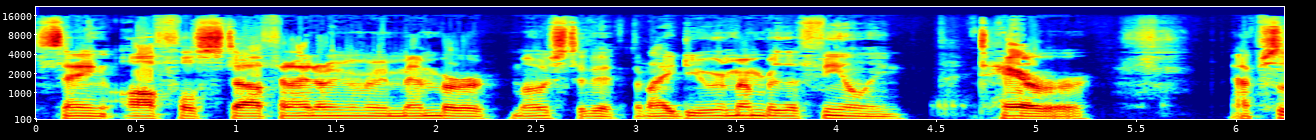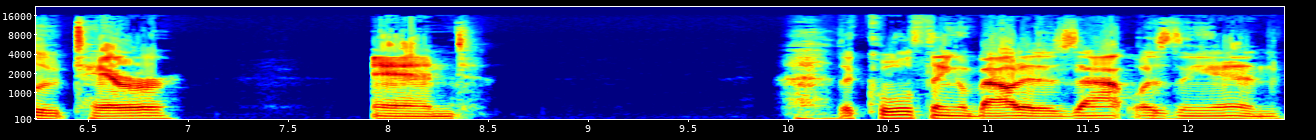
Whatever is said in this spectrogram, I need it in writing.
saying awful stuff. And I don't even remember most of it, but I do remember the feeling terror, absolute terror. And the cool thing about it is that was the end.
